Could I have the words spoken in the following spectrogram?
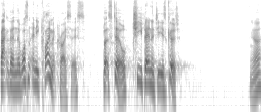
Back then, there wasn't any climate crisis, but still, cheap energy is good. Yeah?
